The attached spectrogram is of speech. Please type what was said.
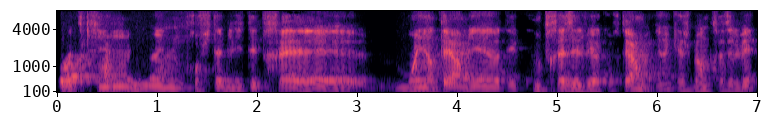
boîtes qui ont une profitabilité très moyen terme et des coûts très élevés à court terme et un cash burn très élevé?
